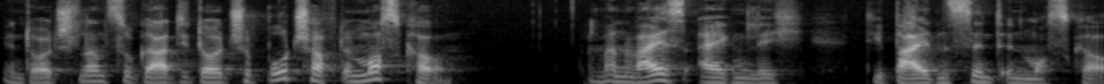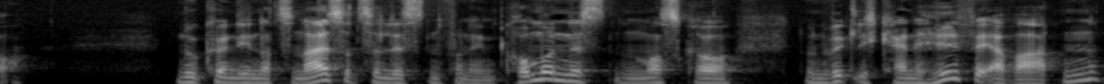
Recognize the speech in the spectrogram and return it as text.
in Deutschland sogar die deutsche Botschaft in Moskau. Man weiß eigentlich, die beiden sind in Moskau. Nur können die Nationalsozialisten von den Kommunisten in Moskau nun wirklich keine Hilfe erwarten.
